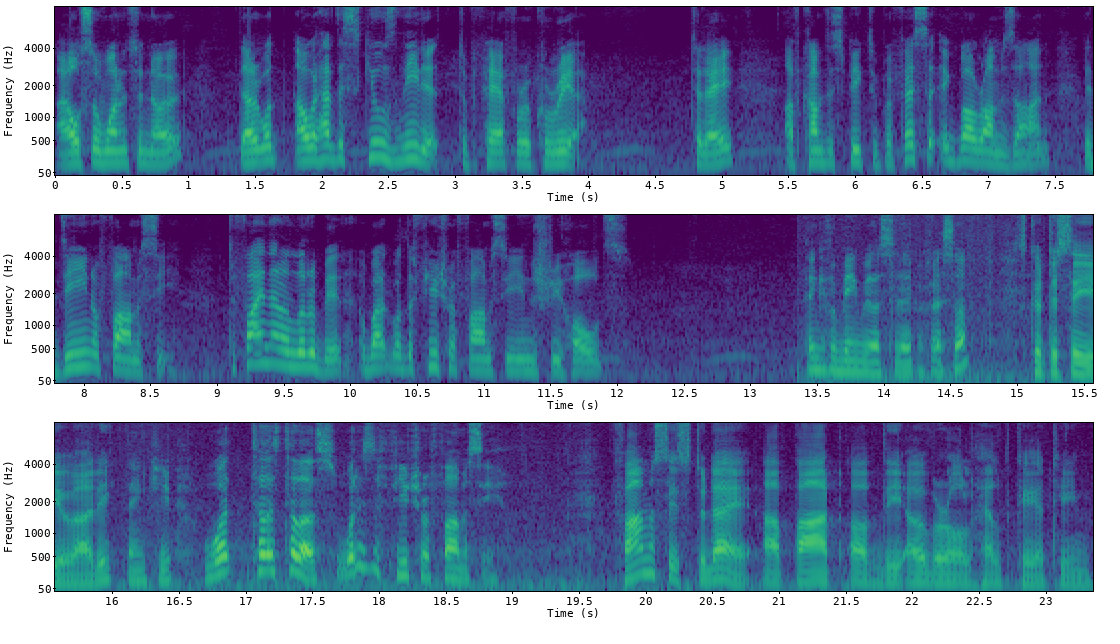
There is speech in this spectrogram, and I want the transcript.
I also wanted to know that I would have the skills needed to prepare for a career. Today, I've come to speak to Professor Iqbal Ramzan, the Dean of Pharmacy, to find out a little bit about what the future of pharmacy industry holds. Thank you for being with us today, Professor. It's good to see you, Adi. Thank you. What, tell, us, tell us, what is the future of pharmacy? Pharmacists today are part of the overall healthcare team.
